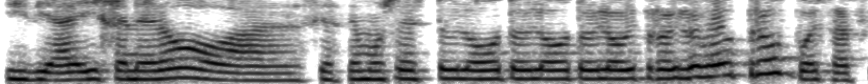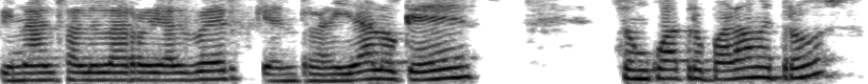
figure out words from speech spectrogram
Y de ahí generó, si hacemos esto y lo otro y lo otro y lo otro y lo otro, pues al final sale la Royal Bird, que en realidad lo que es son cuatro parámetros,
